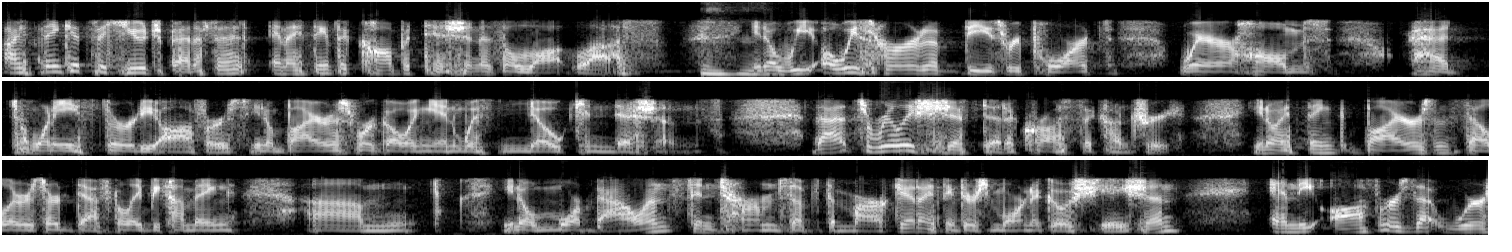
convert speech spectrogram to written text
I think it's a huge benefit, and I think the competition is a lot less. Mm-hmm. You know, we always heard of these reports where homes had 20, 30 offers. You know, buyers were going in with no conditions. That's really shifted across the country. You know, I think buyers and sellers are definitely becoming, um, you know, more balanced in terms of the market. I think there's more negotiation, and the offers that we're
